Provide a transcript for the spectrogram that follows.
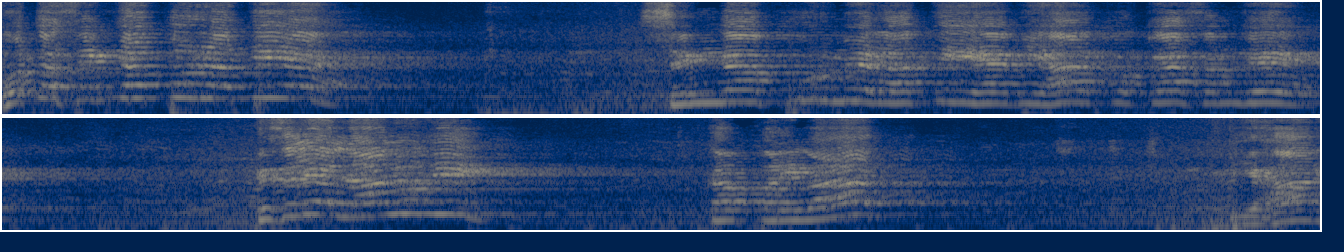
वो तो सिंगापुर रहती है। सिंगापुर में रहती है बिहार को क्या समझे? इसलिए लालू जी का परिवार बिहार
